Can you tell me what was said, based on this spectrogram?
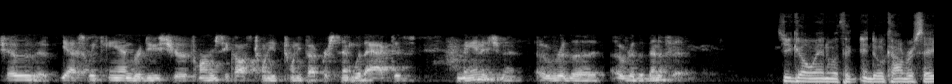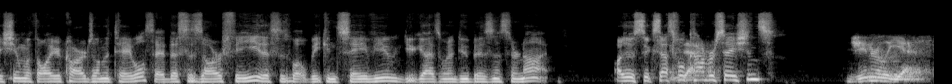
show that yes, we can reduce your pharmacy cost 20 to 25 percent with active management over the over the benefit. So you go in with a, into a conversation with all your cards on the table, say this is our fee, this is what we can save you. Do you guys want to do business or not? Are those successful exactly. conversations? Generally, yes.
